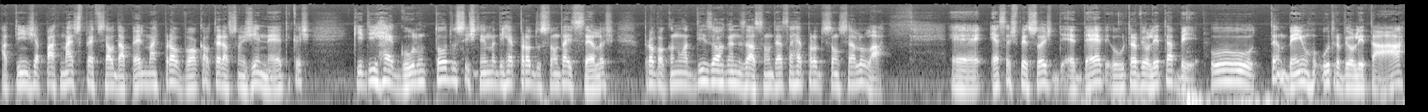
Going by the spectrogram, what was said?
atinge a parte mais superficial da pele, mas provoca alterações genéticas que desregulam todo o sistema de reprodução das células, provocando uma desorganização dessa reprodução celular é, essas pessoas é, devem, ultravioleta B, o, também o ultravioleta A,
